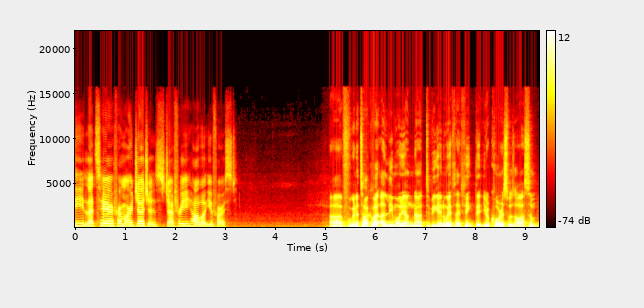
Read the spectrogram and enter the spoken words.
Let's hear from our judges. Jeffrey, how about you first? Uh, if we're going to talk about Ali Moriangna, to begin with, I think that your chorus was awesome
